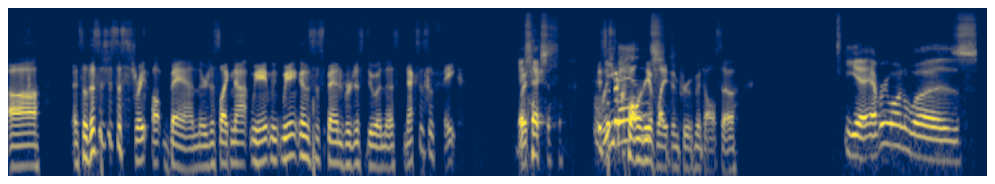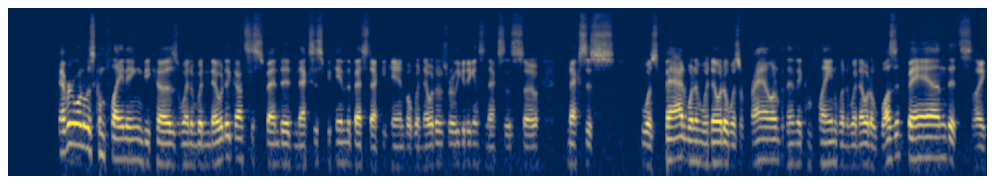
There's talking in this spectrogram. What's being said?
Uh and so this is just a straight up ban. They're just like, nah, we ain't we ain't gonna suspend. We're just doing this. Nexus of Fate. Which- actually It's just a quality of life improvement also. Yeah, everyone was everyone was complaining because when Winota got suspended, Nexus became the best deck again, but Winota was really good against Nexus, so Nexus was bad when Winota was around, but then they complained when Winota wasn't banned. It's like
